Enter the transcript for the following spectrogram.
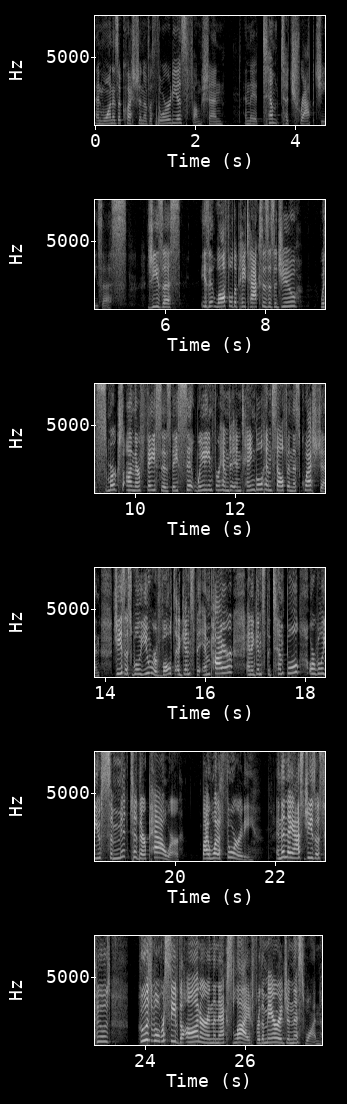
and one is a question of authority as function. And they attempt to trap Jesus. Jesus, is it lawful to pay taxes as a Jew? With smirks on their faces, they sit waiting for him to entangle himself in this question Jesus, will you revolt against the empire and against the temple, or will you submit to their power? By what authority? And then they ask Jesus, whose, whose will receive the honor in the next life for the marriage in this one?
